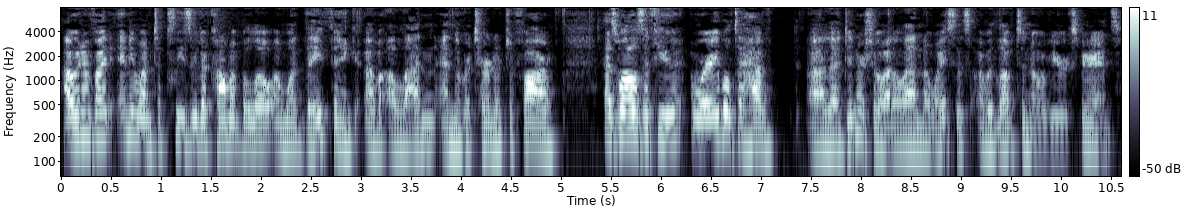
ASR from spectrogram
I would invite anyone to please leave a comment below on what they think of Aladdin and the Return of Jafar, as well as if you were able to have uh, that dinner show at Aladdin Oasis. I would love to know of your experience.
